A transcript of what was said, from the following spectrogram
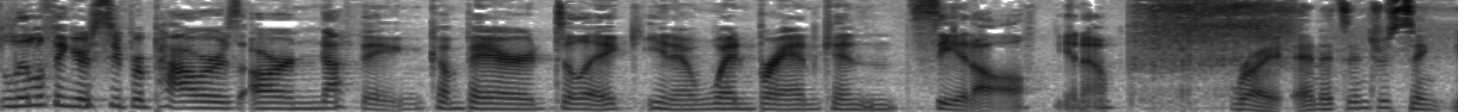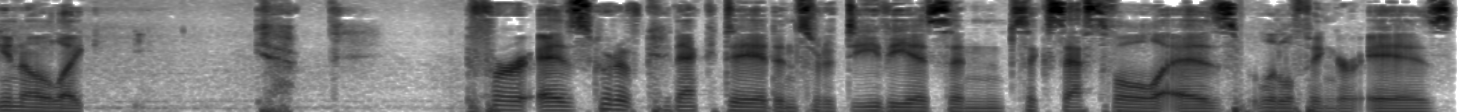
Littlefinger's superpowers are nothing compared to like, you know, when Bran can see it all, you know? Right. And it's interesting, you know, like, for as sort of connected and sort of devious and successful as Littlefinger is,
